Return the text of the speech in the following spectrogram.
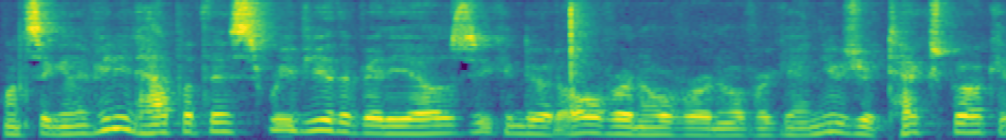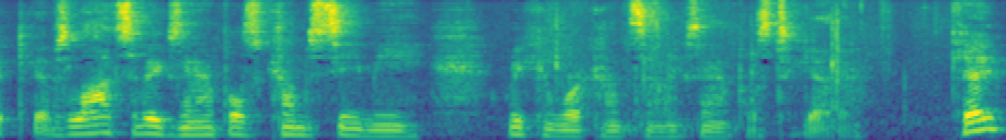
Once again, if you need help with this, review the videos. You can do it over and over and over again. Use your textbook. It gives lots of examples. Come see me. We can work on some examples together. Okay?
